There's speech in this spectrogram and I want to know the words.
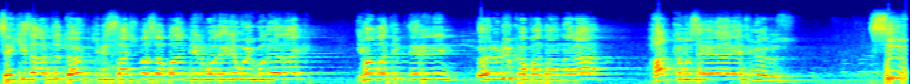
8 artı 4 gibi saçma sapan bir modeli uygulayarak İmam hatiplerinin önünü kapatanlara hakkımızı helal etmiyoruz. Sırf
